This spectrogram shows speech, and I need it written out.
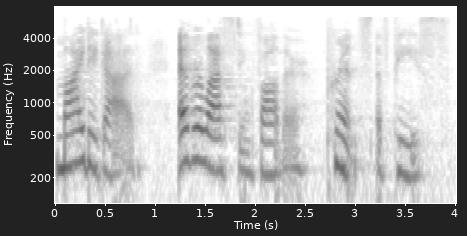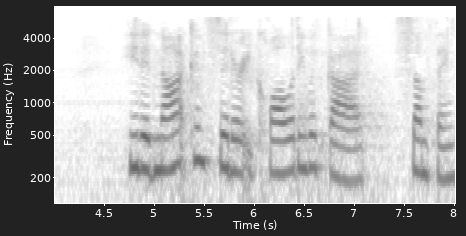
Mighty God, Everlasting Father, Prince of Peace. He did not consider equality with God something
